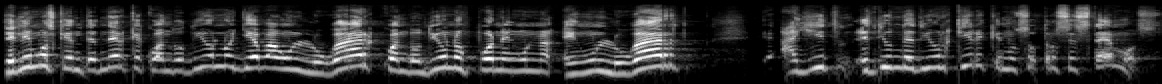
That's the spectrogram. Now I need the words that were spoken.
tenemos que entender que cuando Dios nos lleva a un lugar, cuando Dios nos pone en, en un lugar, allí es donde Dios quiere que nosotros estemos.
